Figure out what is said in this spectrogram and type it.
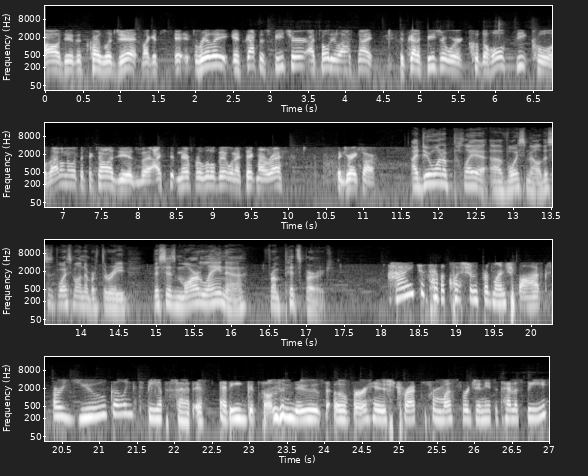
Oh, dude, this car's legit. Like it's it, really, it's got this feature. I told you last night. It's got a feature where it, coo- the whole seat cools. I don't know what the technology is, but I sit in there for a little bit when I take my rest. It's a great car. I do want to play a, a voicemail. This is voicemail number three. This is Marlena from Pittsburgh. I just have a question for Lunchbox. Are you going to be upset if Eddie gets on the news over his trek from West Virginia to Tennessee?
